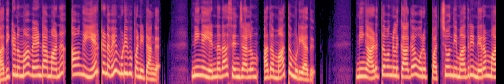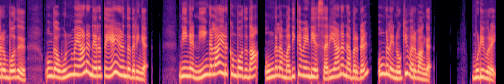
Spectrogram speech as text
மதிக்கணுமா வேண்டாமான்னு அவங்க ஏற்கனவே முடிவு பண்ணிட்டாங்க. நீங்க என்னதான் செஞ்சாலும் அத மாத்த முடியாது. நீங்க அடுத்தவங்களுக்காக ஒரு பச்சோந்தி மாதிரி நிறம் மாறும்போது உங்க உண்மையான நிறத்தையே இழந்துடுறீங்க. நீங்க நீங்களா இருக்கும்போது தான் உங்களை மதிக்க வேண்டிய சரியான நபர்கள் உங்களை நோக்கி வருவாங்க. முடிவுரை.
